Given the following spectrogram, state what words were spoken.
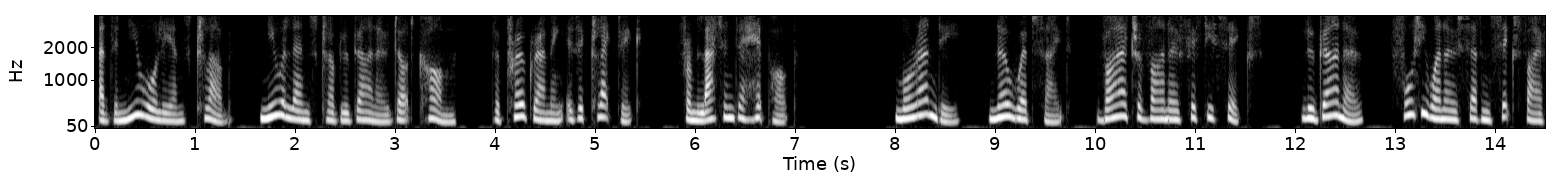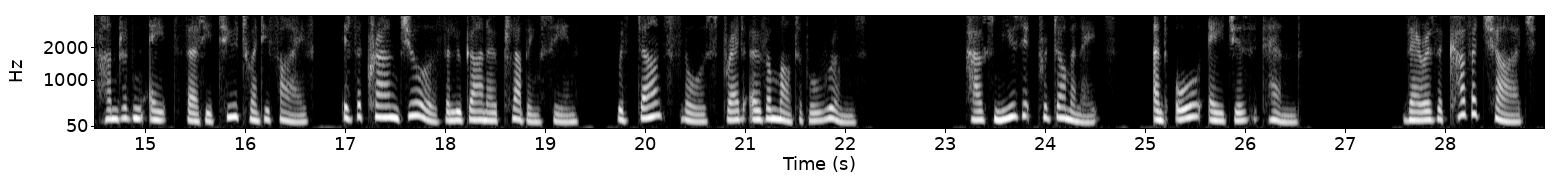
At the New Orleans Club, neworleansclublugano.com, the programming is eclectic, from Latin to hip hop. Morandi, no website, via Trevano 56, Lugano, 41076508 3225, is the crown jewel of the Lugano clubbing scene, with dance floors spread over multiple rooms house music predominates, and all ages attend. There is a cover charge,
